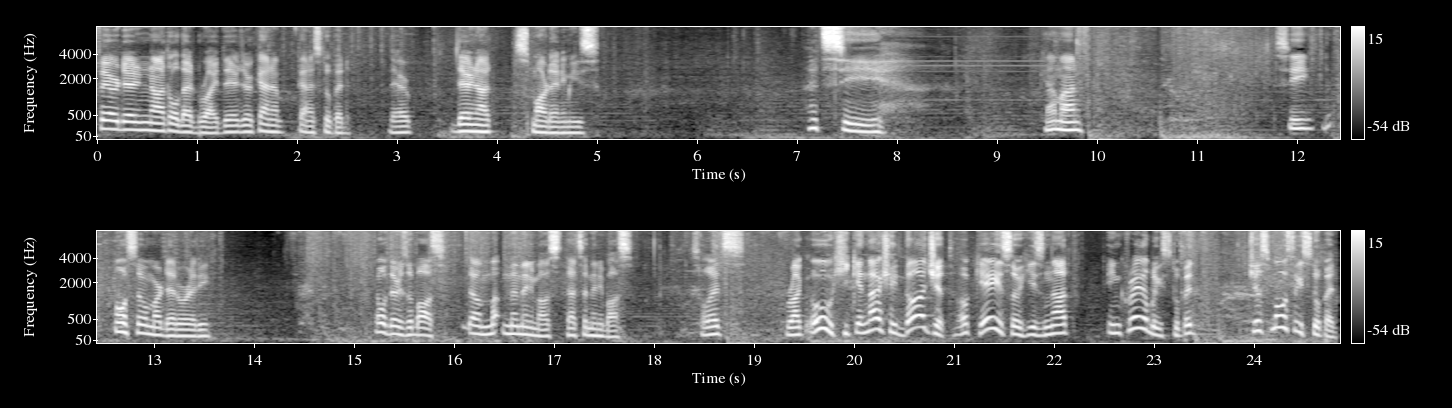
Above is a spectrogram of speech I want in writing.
fair, they're not all that bright. They're they're kind of kind of stupid. They're they're not smart enemies. Let's see. Come on. See, most of them are dead already. Oh, there's a boss. Uh, mini boss. That's a mini boss. So let's rock. Oh, he can actually dodge it. Okay, so he's not incredibly stupid, just mostly stupid.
